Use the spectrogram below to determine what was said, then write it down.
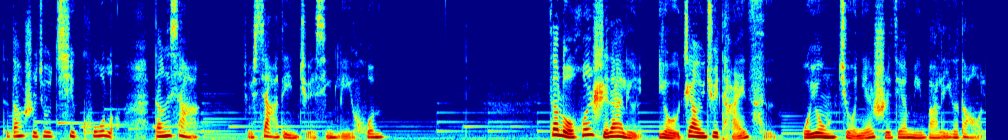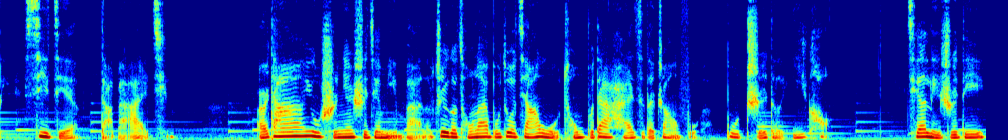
他当时就气哭了，当下就下定决心离婚。在裸婚时代里，有这样一句台词：“我用九年时间明白了一个道理，细节打败爱情。”而她用十年时间明白了，这个从来不做家务、从不带孩子的丈夫不值得依靠。千里之堤，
